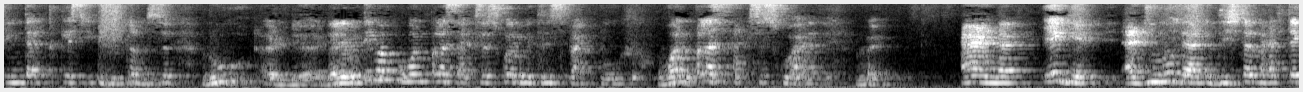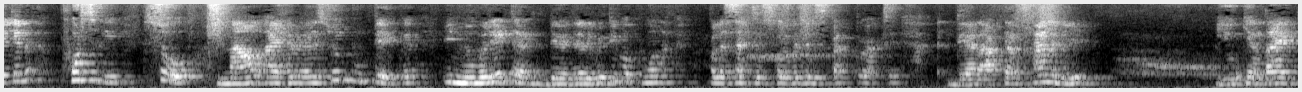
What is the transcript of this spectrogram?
In that case, it becomes root uh, derivative of 1 plus x square with respect to 1 plus x square. And again, as you know that this term has taken forcefully, so now I have also to take in numerator the derivative of 1 plus x square with respect to x. Thereafter, finally, you can write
